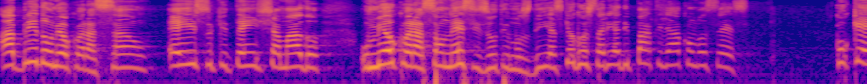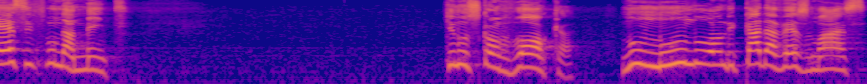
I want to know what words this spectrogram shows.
abrido o meu coração, é isso que tem chamado o meu coração nesses últimos dias, que eu gostaria de partilhar com vocês. Qual que é esse fundamento que nos convoca num mundo onde cada vez mais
